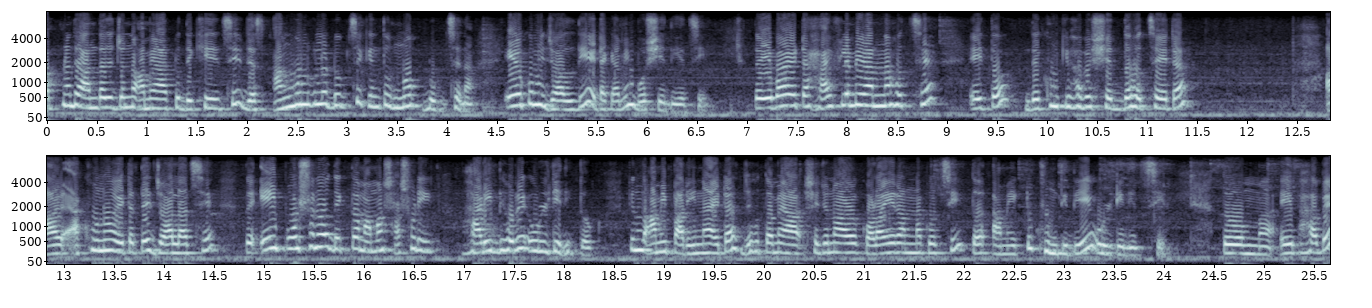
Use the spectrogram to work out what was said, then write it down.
আপনাদের আন্দাজের জন্য আমি আর একটু দেখিয়ে দিচ্ছি জাস্ট আঙ্গুলগুলো ডুবছে কিন্তু নখ ডুবছে না। এরকমই জল দিয়ে এটাকে আমি বসিয়ে দিয়েছি। তো এবার এটা হাই ফ্লেমে রান্না হচ্ছে। এই তো, দেখুন কীভাবে সেদ্ধ হচ্ছে এটা। আর এখনও এটাতে জল আছে। তো এই পোর্শনেও দেখতাম আমার শাশুড়ি হাঁড়ি ধরে উল্টে দিত। কিন্তু আমি পারি না এটা, যেহেতু আমি সেজন্য আর কড়াইয়ে রান্না করছি। তো আমি একটু খুন্তি দিয়ে উল্টে দিচ্ছি। তো এভাবে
